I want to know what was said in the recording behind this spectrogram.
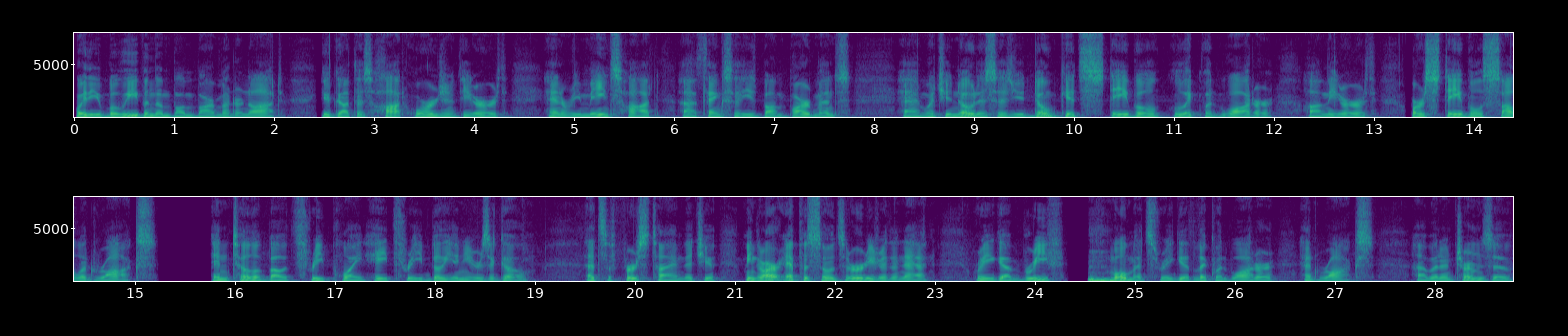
whether you believe in the bombardment or not, you've got this hot origin of the Earth, and it remains hot uh, thanks to these bombardments. And what you notice is you don't get stable liquid water on the Earth or stable solid rocks until about 3.83 billion years ago. That's the first time that you, I mean, there are episodes earlier than that where you got brief moments where you get liquid water and rocks. Uh, but in terms of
